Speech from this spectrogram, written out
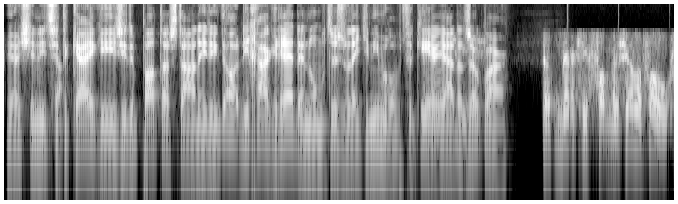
ja, als je niet zit te kijken, je ziet een pad daar staan en je denkt, oh, die ga ik redden. En ondertussen let je niet meer op het verkeer. Ja, dat is ook waar. Dat merk ik van mezelf ook.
